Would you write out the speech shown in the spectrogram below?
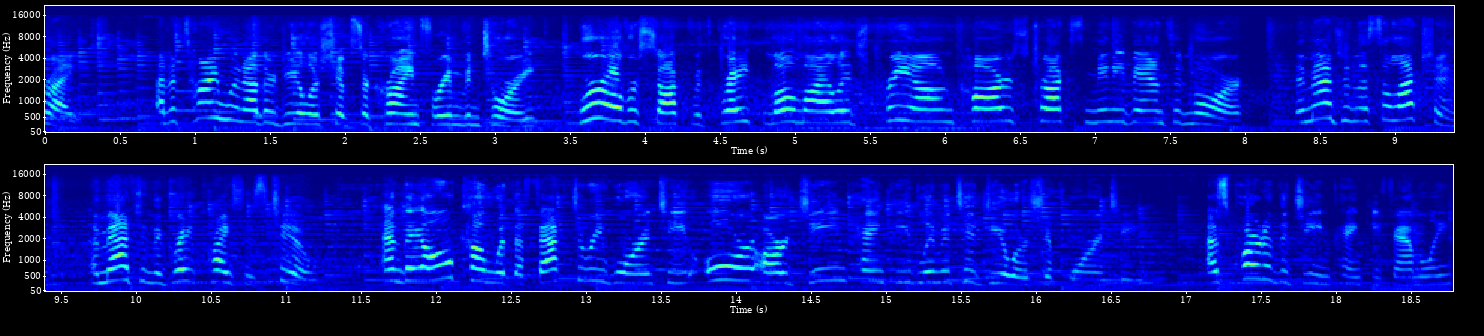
right. At a time when other dealerships are crying for inventory, we're overstocked with great low mileage, pre-owned cars, trucks, minivans, and more. Imagine the selection. Imagine the great prices too. And they all come with a factory warranty or our Gene Pankey limited dealership warranty. As part of the Gene Pankey family,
